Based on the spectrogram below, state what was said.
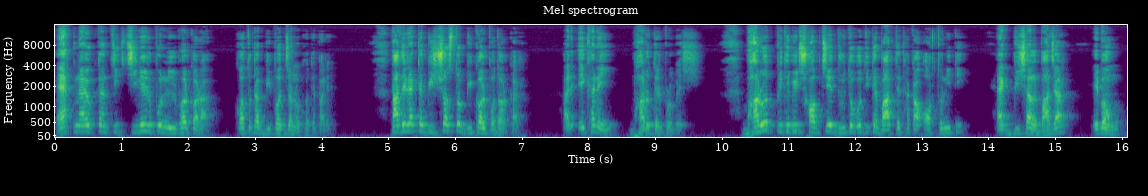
একনায়কতান্ত্রিক চীনের উপর নির্ভর করা কতটা বিপজ্জনক হতে পারে? তাদের একটা বিশ্বস্ত বিকল্প দরকার। আর এখানেই ভারতের প্রবেশ। ভারত পৃথিবীর সবচেয়ে দ্রুতগতিতে বাড়তে থাকা অর্থনীতি, এক বিশাল বাজার এবং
